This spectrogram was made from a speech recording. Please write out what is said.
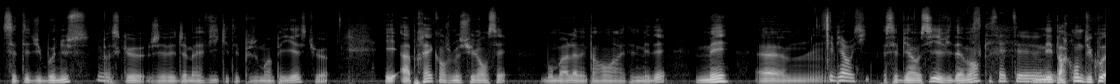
c'était du bonus mm. parce que j'avais déjà ma vie qui était plus ou moins payée, si tu veux. Et après, quand je me suis lancé, bon bah là, mes parents ont arrêté de m'aider, mais euh, c'est bien aussi. C'est bien aussi, évidemment. Mais par contre, du coup,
